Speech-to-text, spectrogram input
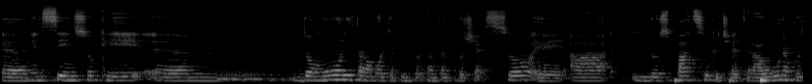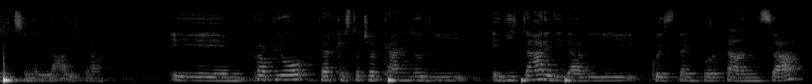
eh, nel senso che ehm, do molta ma molta più importanza al processo e allo spazio che c'è tra una posizione e l'altra. E proprio perché sto cercando di evitare di dargli questa importanza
